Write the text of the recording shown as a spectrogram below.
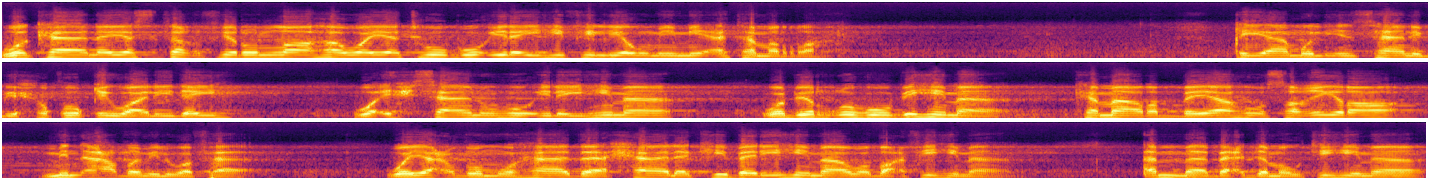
وكان يستغفر الله ويتوب إليه في اليوم مئة مرة. قيام الإنسان بحقوق والديه وإحسانه إليهما وبره بهما كما ربياه صغيرا من أعظم الوفاء ويعظم هذا حال كبرهما وضعفهما. أما بعد موتهما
